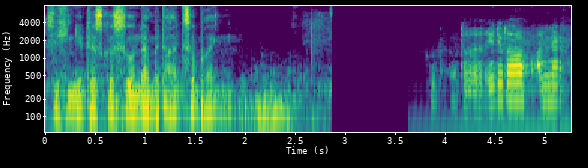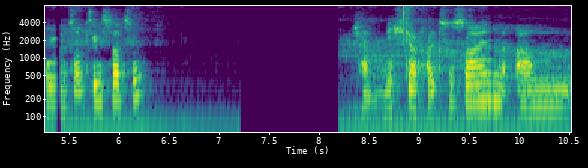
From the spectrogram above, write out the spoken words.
sich in die Diskussion damit einzubringen. Weitere Redebedarf, Anmerkungen und sonstiges dazu? Scheint nicht der Fall zu sein. Ähm,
